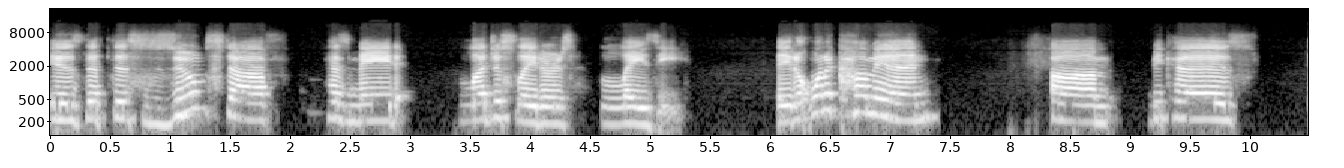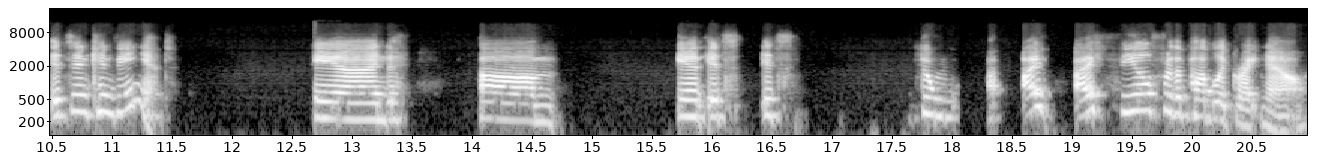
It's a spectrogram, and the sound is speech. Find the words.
is that this Zoom stuff has made legislators lazy. They don't want to come in um, because it's inconvenient. And um, and it's it's the I I feel for the public right now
